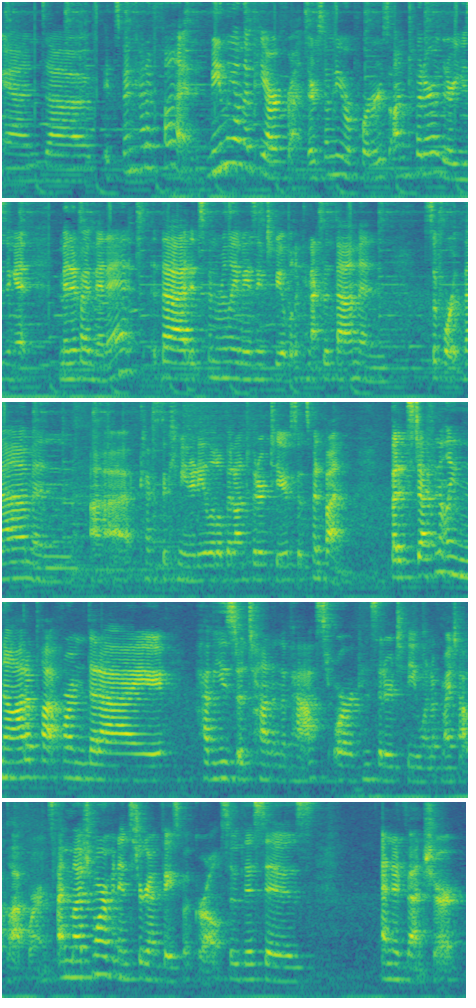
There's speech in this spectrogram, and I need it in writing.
and uh, it's been kind of fun. Mainly on the PR front. There's so many reporters on Twitter that are using it minute by minute that it's been really amazing to be able to connect with them and support them and uh, connect with the community a little bit on Twitter too. So it's been fun. But it's definitely not a platform that I have used a ton in the past or considered to be one of my top platforms. I'm much more of an Instagram, Facebook girl. So this is an adventure.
